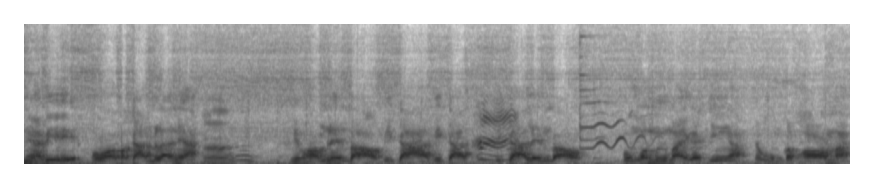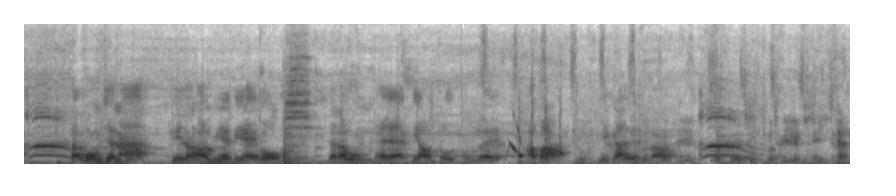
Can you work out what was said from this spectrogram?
เนี่ยพี่ผมว่าประกาศมาแล้วเนี่ย พี่พร้อมเล่นเปล่าพี่กล้าพี่กล้าพี่กล้าเล่นเปล่า ผมก็มือใหม่ก็จริงอะ แต่ผมก็พร้อมอะ ถ้าผมชนะ พี่ต้องเอาเมียพี่ให้ผม แต่ถ้าผมแพ้พี่เอาตูดผมเลยเอาเปล่าพี่กล้าเล่นเปล่าไอ้จัด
